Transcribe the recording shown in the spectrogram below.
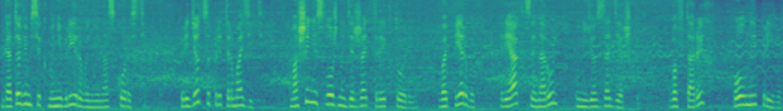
Готовимся к маневрированию на скорости. Придется притормозить. Машине сложно держать траекторию. Во-первых, реакция на руль у нее с задержкой. Во-вторых, полный привод.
